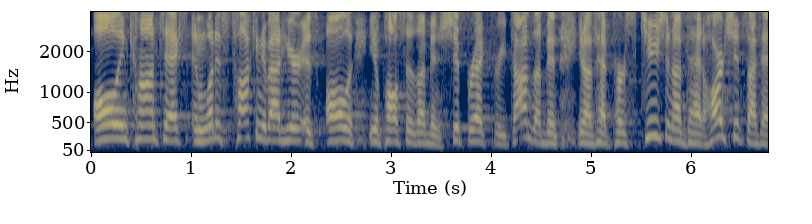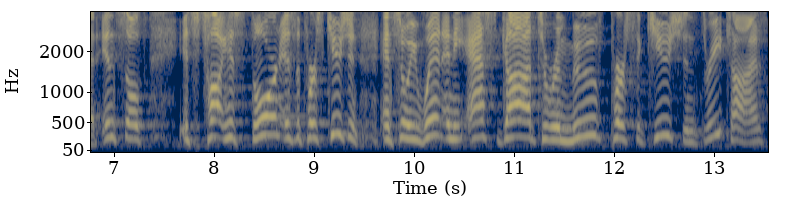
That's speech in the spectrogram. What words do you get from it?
all in context. And what it's talking about here is all, you know, Paul says, I've been shipwrecked three times. I've been, you know, I've had persecution, I've had hardships, I've had insults. It's taught his thorn is the persecution. And so he went and he asked God to remove persecution three times.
